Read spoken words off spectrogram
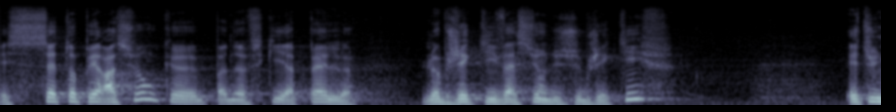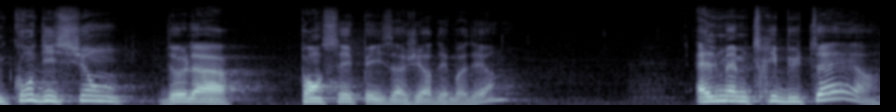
Et cette opération que Panofsky appelle l'objectivation du subjectif est une condition de la pensée paysagère des modernes, elle-même tributaire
